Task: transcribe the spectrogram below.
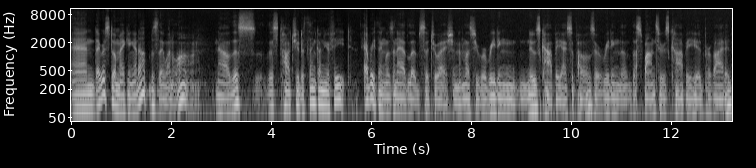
And they were still making it up as they went along. Now, this, this taught you to think on your feet. Everything was an ad lib situation, unless you were reading news copy, I suppose, or reading the, the sponsor's copy he had provided.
